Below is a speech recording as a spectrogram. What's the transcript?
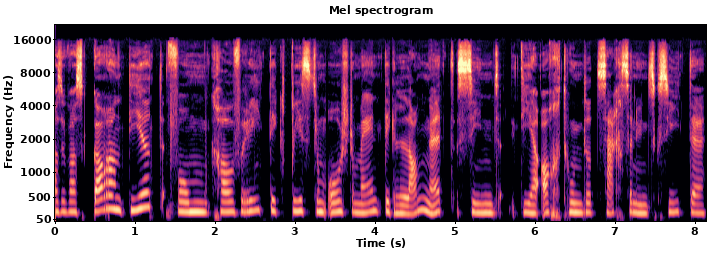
Also was garantiert vom Karfreitag bis zum Ostermäntig langt, sind die 896 Seiten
